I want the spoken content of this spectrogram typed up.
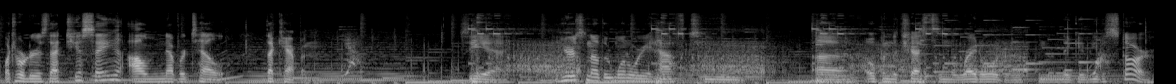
What order is that, you say? I'll never tell. The captain. So yeah, here's another one where you have to uh, open the chests in the right order, and then they give you the star.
